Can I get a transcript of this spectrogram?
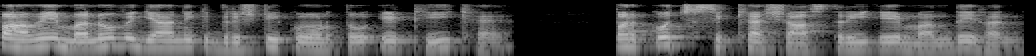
ਭਾਵੇਂ ਮਨੋਵਿਗਿਆਨਿਕ ਦ੍ਰਿਸ਼ਟੀਕੋਣ ਤੋਂ ਇਹ ਠੀਕ ਹੈ, ਪਰ ਕੁਝ ਸਿੱਖਿਆ ਸ਼ਾਸਤਰੀ ਇਹ ਮੰਨਦੇ ਹਨ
